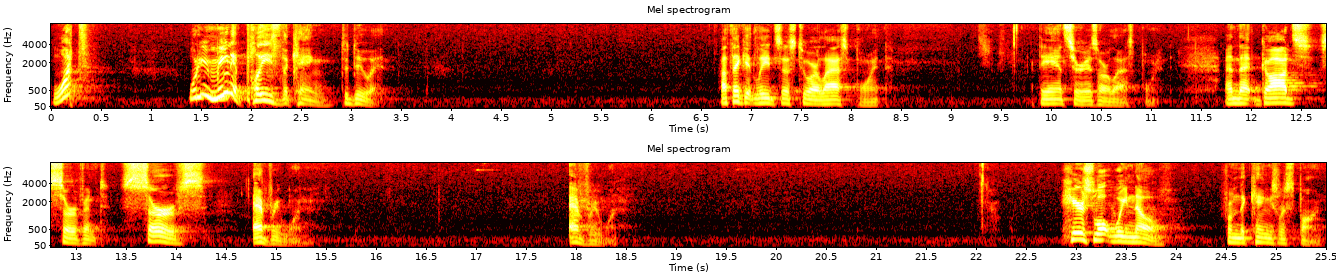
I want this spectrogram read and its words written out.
What? What do you mean it pleased the king to do it? I think it leads us to our last point. The answer is our last point and that God's servant serves everyone. Everyone. Here's what we know from the king's response.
